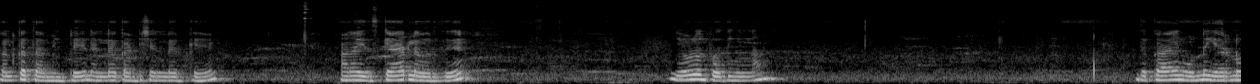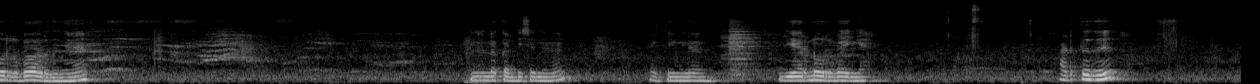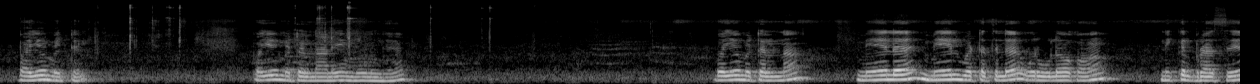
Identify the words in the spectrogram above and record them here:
கல்கத்தா மின்ட்டு நல்ல கண்டிஷனில் இருக்குது ஆனால் இது ஸ்கேரில் வருது. எவ்வளோன்னு பார்த்தீங்கன்னா இந்த காயின் ஒன்று இரநூறுபா வருதுங்க. நல்ல கண்டிஷனு பார்த்தீங்களா இது இரநூறுபாய்ங்க அடுத்தது பயோமெட்டல் பயோமெட்டல் நாணயம் மூணுங்க. பயோமெட்டல்னால் மேலே மேல் வட்டத்தில் ஒரு உலோகம் நிக்கல் பிராஸு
